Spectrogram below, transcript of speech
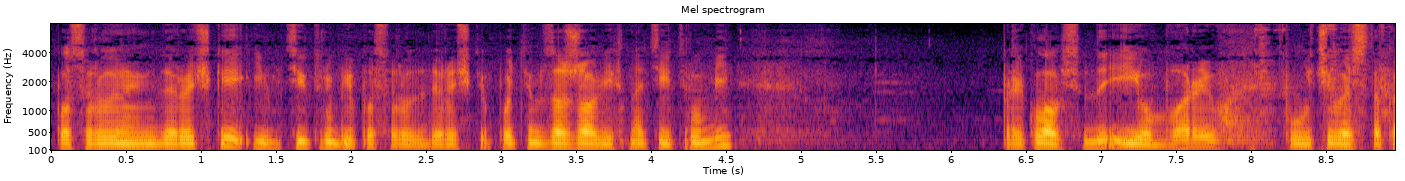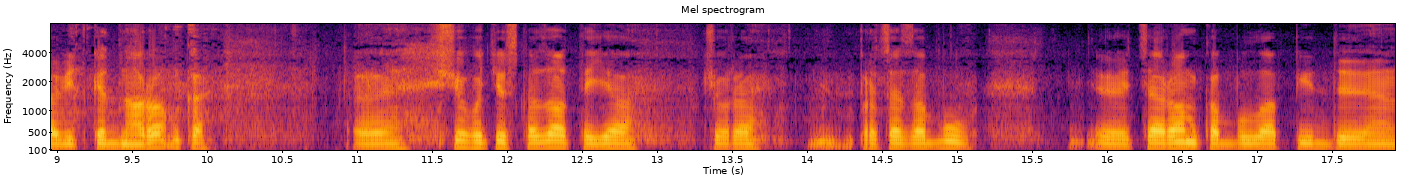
посверлив їм дирочки і в цій трубі посверлив дирочки. Потім зажав їх на цій трубі, приклав сюди і обварив. Получилась така відкидна рамка. Е, Що хотів сказати, я вчора про це забув. Е, Ця рамка була під е,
